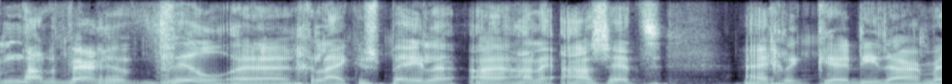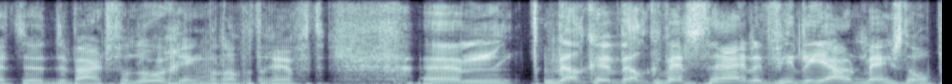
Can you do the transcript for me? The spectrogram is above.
nou, dat waren veel eh, gelijke spelen. AZ eigenlijk eh, die daar met de, de baard vandoor ging wat dat betreft. Ehm, welke, welke wedstrijden vielen jou het meest op?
